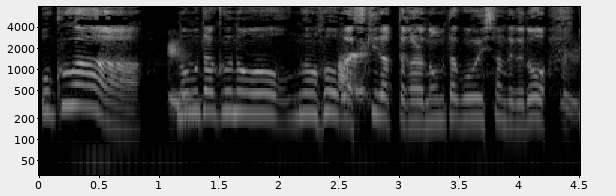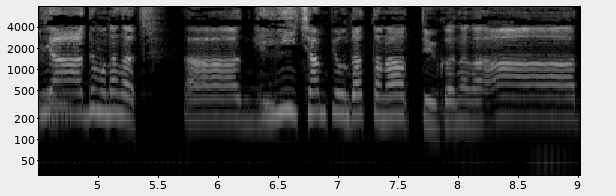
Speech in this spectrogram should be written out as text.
僕は、ええ野村君のの方が好きだったから野村君応援したんだけど、ええいやー、でもなんか、あーいいチャンピオンだったなっていうか、なんか、あー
